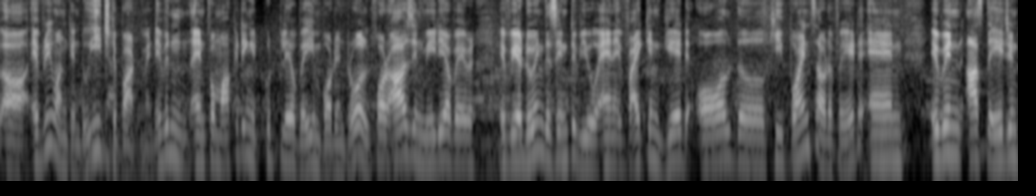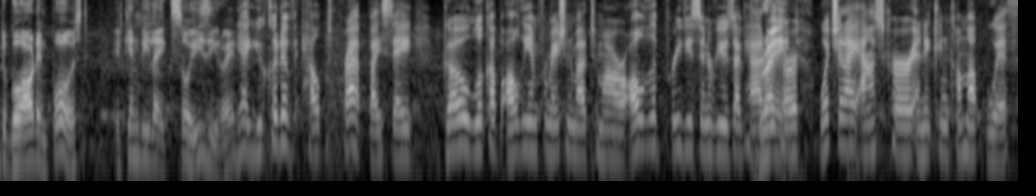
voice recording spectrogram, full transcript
uh, everyone can do, each department. Even and for marketing, it could play a very important role. For us in media, where if we are doing this interview and if I can get all the key points out of it, and even ask the agent to go out and post, it can be like so easy, right? Yeah, you could have helped prep by say, go look up all the information about Tamar, all the previous interviews I've had Right. with her. What should I ask her? And it can come up with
